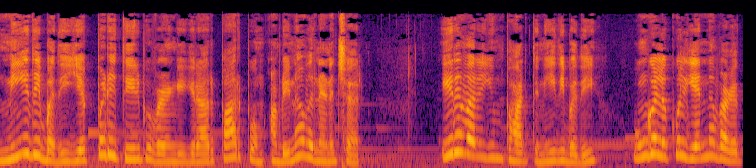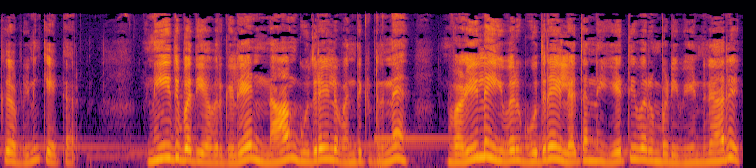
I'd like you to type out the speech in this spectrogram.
நீதிபதி எப்படி தீர்ப்பு வழங்குகிறார் பார்ப்போம் அப்படின்னு அவர் நினைச்சார். இருவரையும் பார்த்து நீதிபதி உங்களுக்குள் என்ன வழக்கு? அப்படின்னு கேட்டார். நீதிபதி அவர்களே நான் குதிரையில் வந்துக்கிட்டு இருந்தேன். வழியில இவர் குதிரையில் தன்னை ஏற்றி வரும்படி வேண்டினாரு.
